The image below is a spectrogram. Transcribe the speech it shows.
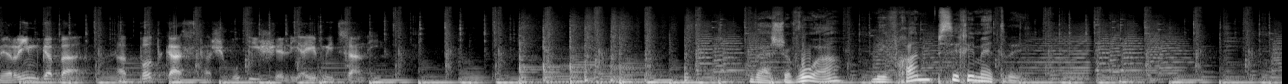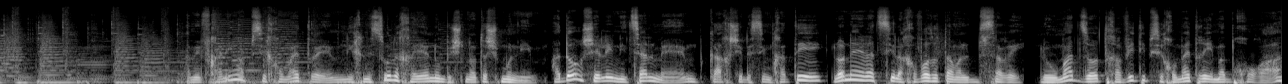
מרים גבה, הפודקאסט השבועי של יאיר מצני. והשבוע, מבחן פסיכימטרי. המבחנים הפסיכומטריים נכנסו לחיינו בשנות ה-80. הדור שלי ניצל מהם, כך שלשמחתי לא נאלצתי לחוות אותם על בשרי. לעומת זאת, חוויתי פסיכומטרי עם הבכורה,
